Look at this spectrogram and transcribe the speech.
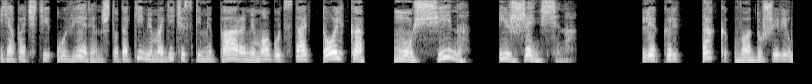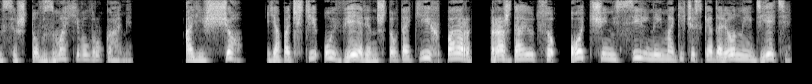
Я почти уверен, что такими магическими парами могут стать только мужчина и женщина. Лекарь так воодушевился, что взмахивал руками. А еще я почти уверен, что у таких пар рождаются очень сильные магически одаренные дети.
